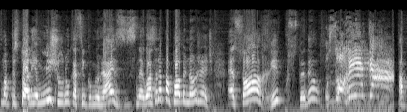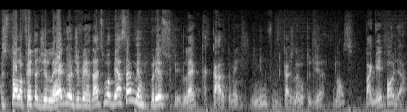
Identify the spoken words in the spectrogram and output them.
Uma pistolinha michuruca 5 mil reais, esse negócio não é pra pobre não, gente. É só ricos, entendeu? Eu sou rica! A pistola feita de Lego de verdade, se bobear, sai o mesmo preço, que Lego tá caro também. Menino, fui brincar de Lego outro dia. Nossa, paguei pra olhar.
